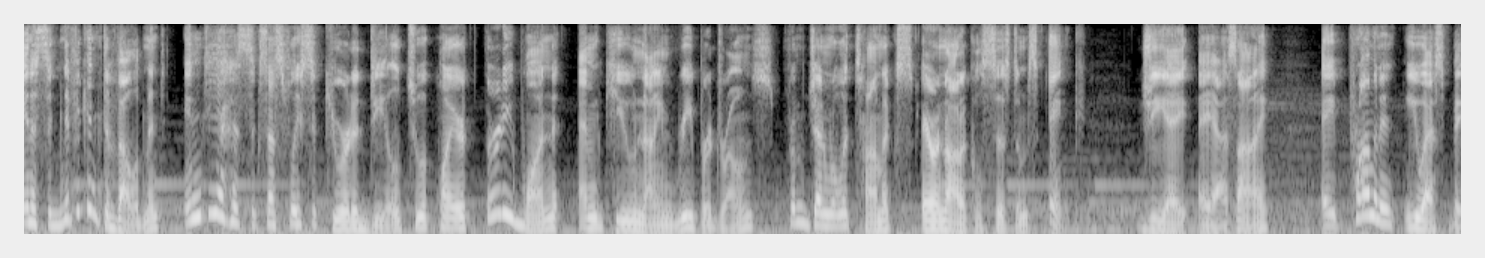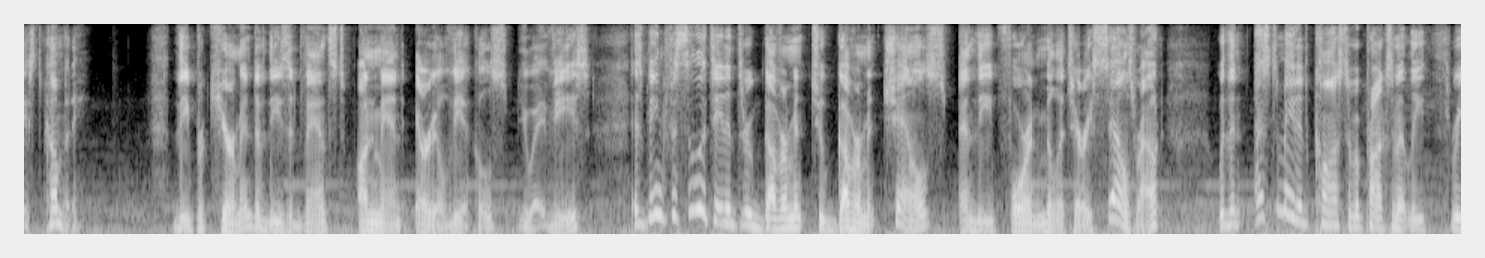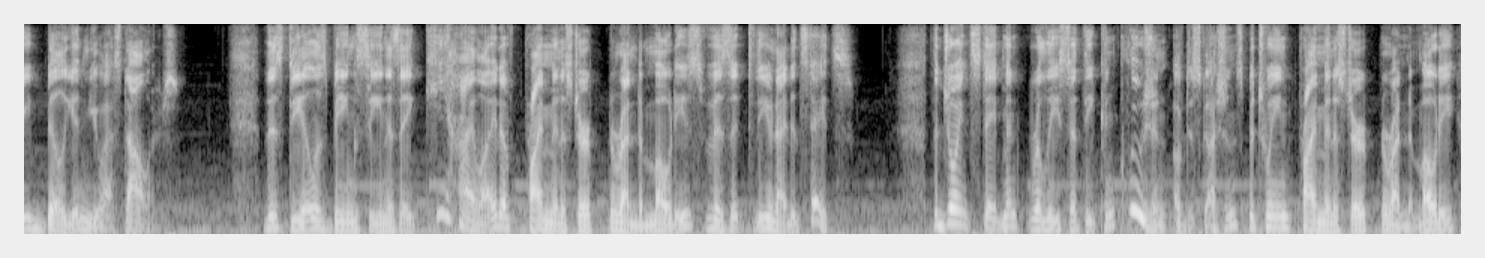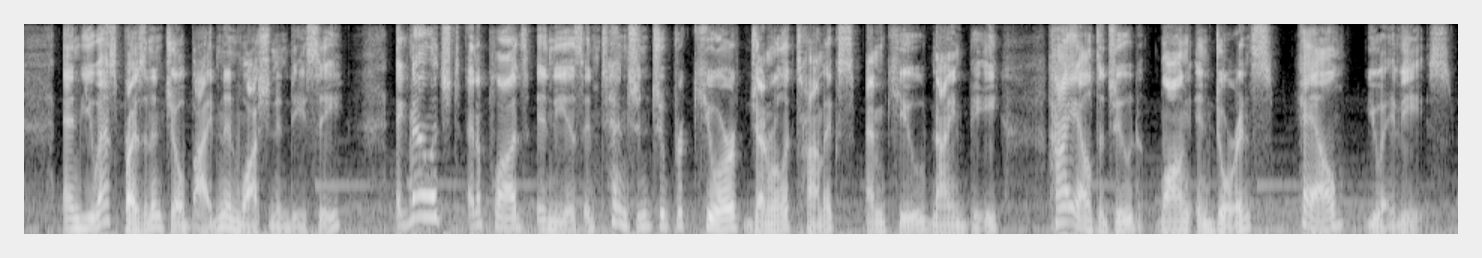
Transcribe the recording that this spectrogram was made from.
In a significant development, India has successfully secured a deal to acquire 31 MQ-9 Reaper drones from General Atomics Aeronautical Systems, Inc. GAASI, a prominent U.S.-based company. The procurement of these advanced unmanned aerial vehicles, UAVs, is being facilitated through government-to-government -government channels and the foreign military sales route with an estimated cost of approximately 3 billion US dollars. This deal is being seen as a key highlight of Prime Minister Narendra Modi's visit to the United States. The joint statement released at the conclusion of discussions between Prime Minister Narendra Modi and U.S. President Joe Biden in Washington, D.C., acknowledged and applauds India's intention to procure General Atomics MQ-9B high-altitude, long-endurance, HALE UAVs.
